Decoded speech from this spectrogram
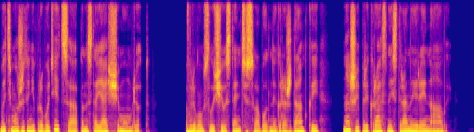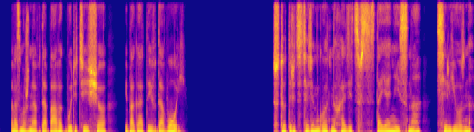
быть может и не пробудится, а по-настоящему умрет. В любом случае вы станете свободной гражданкой нашей прекрасной страны Рейналы. Возможно, вдобавок будете еще и богатой вдовой. 131 год находиться в состоянии сна? Серьезно?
